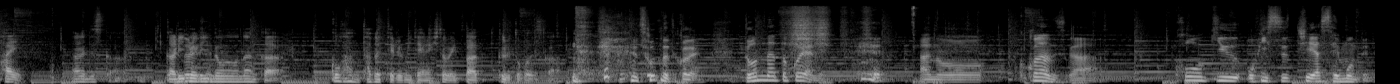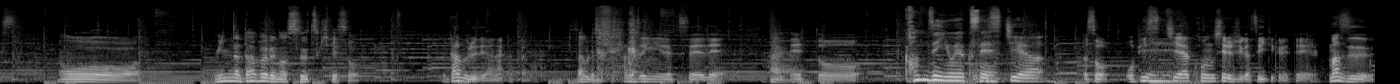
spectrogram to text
はい。あれですか？ガリガリのなんかご飯食べてるみたいな人がいっぱい来るとこですか？どんなとこだよ。どんなとこやねん。あのーここなんですが高級オフィスチェア専門店です。おおみんなダブルのスーツ着てそう。ダブルではなかったな。ダブルだね。完全予約制で。はい。えっと完全予約制。オフィスチェアあそうオフィスチェアコンシェルジュがついてくれて、まず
